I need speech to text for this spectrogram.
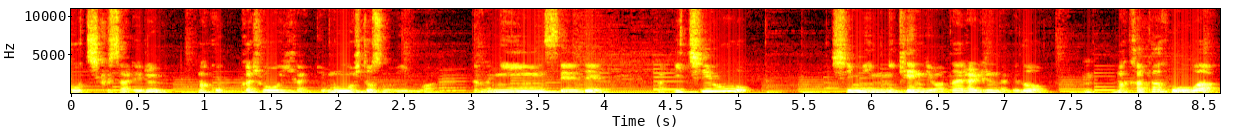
構築される、まあ、国家評議会ってもう一つの院もある。だから二院制で、まあ一応市民に権利を与えられるんだけど、うんまあ、片方は、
